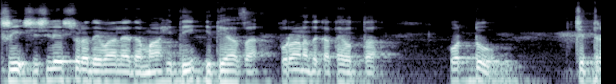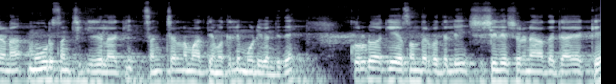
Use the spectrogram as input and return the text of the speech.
ಶ್ರೀ ಶಿಶಿಲೇಶ್ವರ ದೇವಾಲಯದ ಮಾಹಿತಿ, ಇತಿಹಾಸ, ಪುರಾಣದ ಕಥೆ ಹೊತ್ತ ಒಟ್ಟು ಚಿತ್ರಣ ಮೂರು ಸಂಚಿಕೆಗಳಾಗಿ ಸಂಚಲನ ಮಾಧ್ಯಮದಲ್ಲಿ ಮೂಡಿಬಂದಿದೆ. ಕುರುಡು ಅಗೆಯ ಸಂದರ್ಭದಲ್ಲಿ ಶಿಶಿಲೇಶ್ವರನ ಆದ ಗಾಯಕ್ಕೆ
